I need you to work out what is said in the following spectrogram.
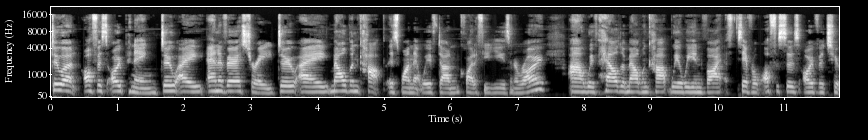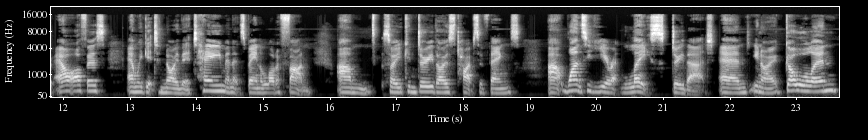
Do an office opening. Do a anniversary. Do a Melbourne Cup is one that we've done quite a few years in a row. Uh, we've held a Melbourne Cup where we invite several officers over to our office and we get to know their team, and it's been a lot of fun. Um, so you can do those types of things uh, once a year at least do that and, you know, go all in.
